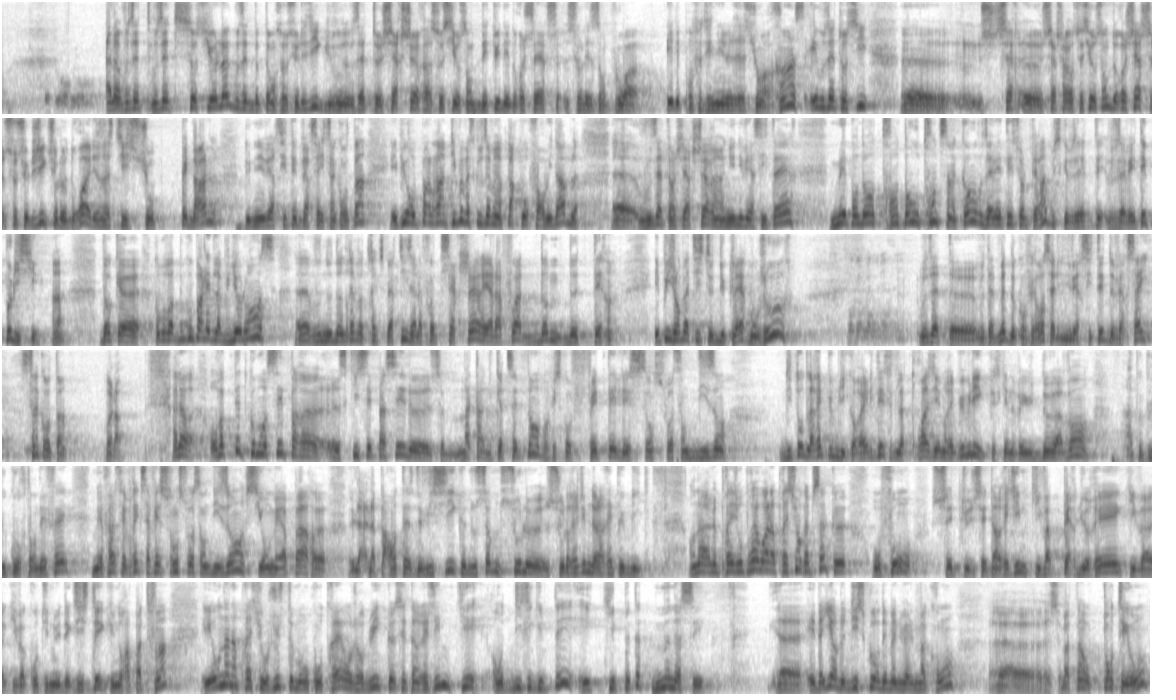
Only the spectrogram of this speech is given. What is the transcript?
Alors, vous êtes, vous êtes sociologue, vous êtes docteur en sociologie, vous êtes chercheur associé au Centre d'études et de recherche sur les emplois et les professionnalisations à Reims, et vous êtes aussi euh, euh, chercheur associé au Centre de recherche sociologique sur le droit et les institutions pénales de l'Université de Versailles-Saint-Quentin. Et puis on parlera un petit peu, parce que vous avez un parcours formidable, euh, vous êtes un chercheur et un universitaire, mais pendant 30 ans ou 35 ans, vous avez été sur le terrain, puisque vous avez été, vous avez été policier. Hein. Donc, comme on va beaucoup parler de la violence, vous nous donnerez votre expertise à la fois de chercheur et à la fois d'homme de terrain. Et puis Jean-Baptiste Duclerc, bonjour. Bonjour, vous êtes, euh, vous êtes maître de conférence à l'université de Versailles-Saint-Quentin. Voilà. Alors, on va peut-être commencer par euh, ce qui s'est passé ce matin du 4 septembre, puisqu'on fêtait les 170 ans, dit-on, de la République. En réalité, c'est de la Troisième République, puisqu'il y en avait eu deux avant, un peu plus courte en effet, mais enfin c'est vrai que ça fait 170 ans, si on met à part euh, la, parenthèse de Vichy, que nous sommes sous le, sous le régime de la République. On, a on pourrait avoir l'impression comme ça que, au fond, c'est un régime qui va perdurer, qui va, qui va continuer d'exister, qui n'aura pas de fin, et on a l'impression justement au contraire aujourd'hui que c'est un régime qui est en difficulté et qui est peut-être menacé. Euh, et d'ailleurs le discours d'Emmanuel Macron euh, ce matin au Panthéon,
